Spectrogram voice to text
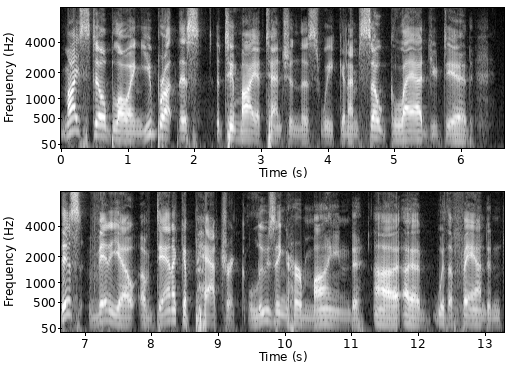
My still blowing, you brought this to my attention this week, and I'm so glad you did. This video of Danica Patrick losing her mind uh, uh, with a fan and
